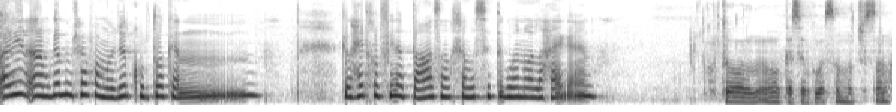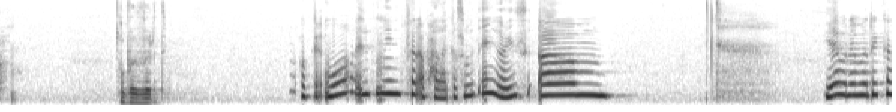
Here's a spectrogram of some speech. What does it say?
I mean أنا بجد مش عارفة من غير كورتوا كان كان هيدخل فينا بتاع مثلا خمس ست جوان ولا حاجة يعني. كورتوا هو كسبكوا بس الماتش الصراحة. وفالفيردي okay. هو مين فرقة بحالها كسبت؟ anyways um, يا أمريكا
